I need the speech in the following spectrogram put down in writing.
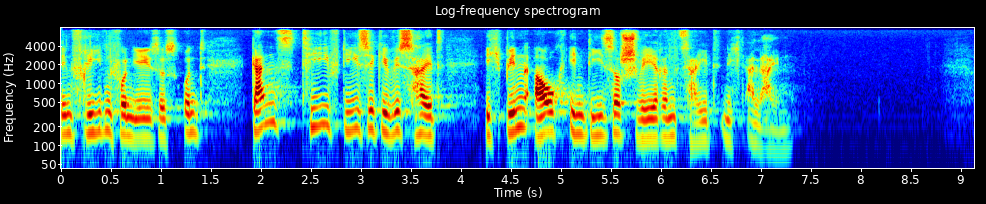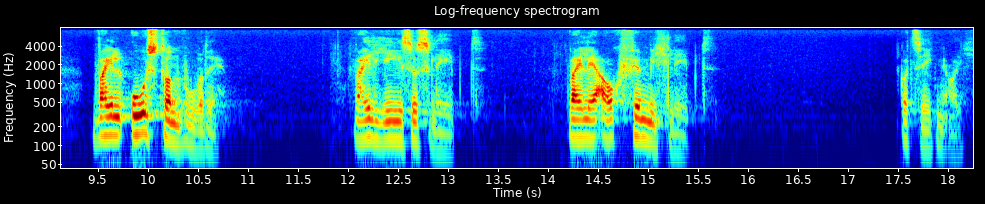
den Frieden von Jesus und ganz tief diese Gewissheit, ich bin auch in dieser schweren Zeit nicht allein. Weil Ostern wurde, weil Jesus lebt, weil er auch für mich lebt. Gott segne euch.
